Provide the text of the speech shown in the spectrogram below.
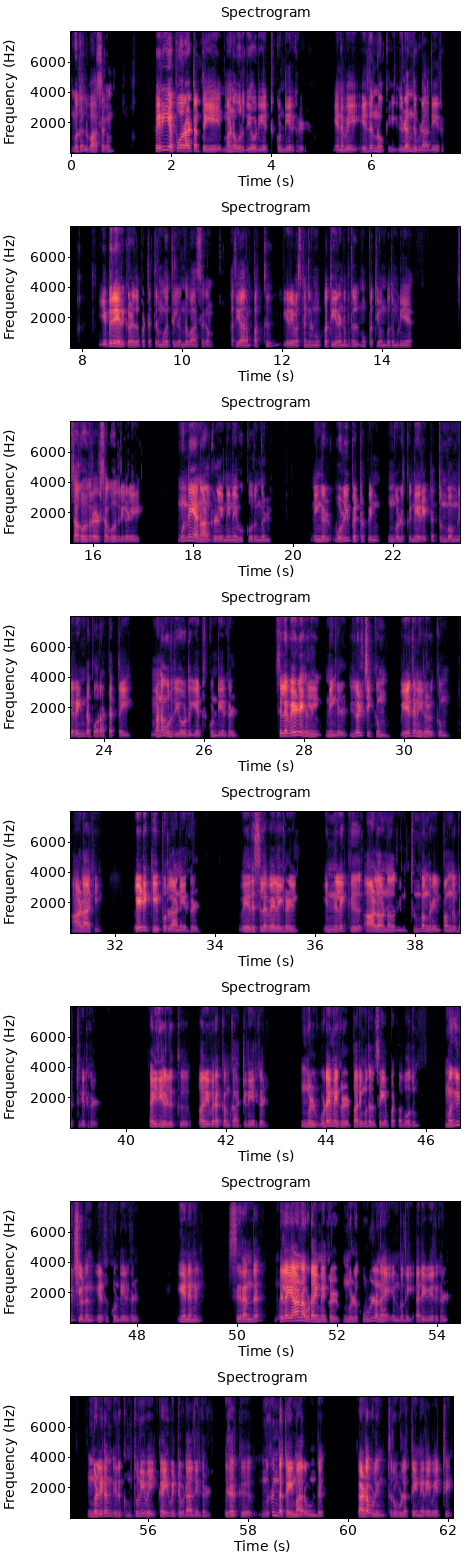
முதல் வாசகம். பெரிய போராட்டத்தையே மன உறுதியோடு ஏற்றுக்கொண்டீர்கள். எனவே எதிர்நோக்கி இழந்து விடாதீர். எபிரேயருக்கு எழுதப்பட்ட திருமுகத்திலிருந்து வாசகம் அதிகாரம் பத்து இறைவசனங்கள் முப்பத்தி இரண்டு முதல் முப்பத்தி ஒன்பது முடிய. சகோதரர் சகோதரிகளே முன்னைய நாள்களை நினைவு கூறுங்கள். நீங்கள் ஒளி பெற்ற பின் உங்களுக்கு நேரிட்ட துன்பம் நிறைந்த போராட்டத்தை மன உறுதியோடு ஏற்றுக்கொண்டீர்கள். சில வேளைகளில் நீங்கள் இகழ்ச்சிக்கும் வேதனைகளுக்கும் ஆளாகி வேடிக்கை பொருளானீர்கள். வேறு சில வேளைகளில் இந்நிலைக்கு ஆளானோரின் துன்பங்களில் பங்கு பெற்றீர்கள். கைதிகளுக்கு பரிவிரக்கம் காட்டினீர்கள். உங்கள் உடைமைகள் பறிமுதல் செய்யப்பட்ட போதும் மகிழ்ச்சியுடன் ஏற்றுக்கொண்டீர்கள். ஏனெனில் சிறந்த நிலையான உடைமைகள் உங்களுக்கு உள்ளன என்பதை அறிவீர்கள். உங்களிடம் இருக்கும் துணிவை கைவிட்டு விடாதீர்கள். இதற்கு மிகுந்த கைமாறு உண்டு. கடவுளின் திருவுளத்தை நிறைவேற்றி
